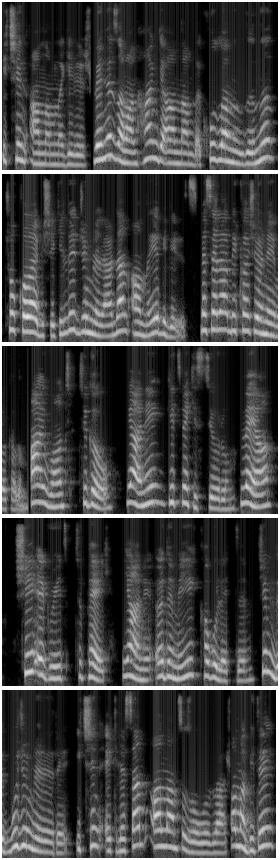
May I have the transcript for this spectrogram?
için anlamına gelir ve ne zaman hangi anlamda kullanıldığını çok kolay bir şekilde cümlelerden anlayabiliriz. Mesela birkaç örneğe bakalım. I want to go yani gitmek istiyorum veya she agreed to pay yani ödemeyi kabul etti. Şimdi bu cümleleri için eklesem anlamsız olurlar. Ama bir de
